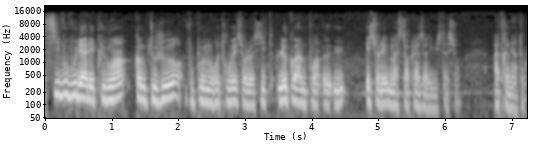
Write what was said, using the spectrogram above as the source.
Si vous voulez aller plus loin, comme toujours, vous pouvez me retrouver sur le site lecoam.eu et sur les masterclass de dégustation. A très bientôt.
